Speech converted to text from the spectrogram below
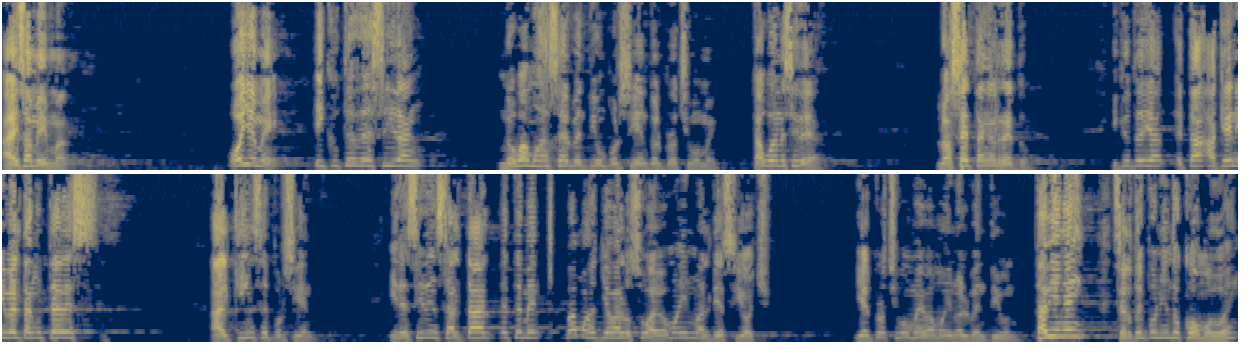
A esa misma. Óyeme, y que ustedes decidan no vamos a hacer 21% el próximo mes. ¿Está buena esa idea? ¿Lo aceptan el reto? Y que usted diga, ¿está, ¿a qué nivel están ustedes? Al 15%. Y deciden saltar, este mes, vamos a llevarlo suave, vamos a irnos al 18. Y el próximo mes vamos a irnos al 21. ¿Está bien ahí? Se lo estoy poniendo cómodo, ¿eh?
